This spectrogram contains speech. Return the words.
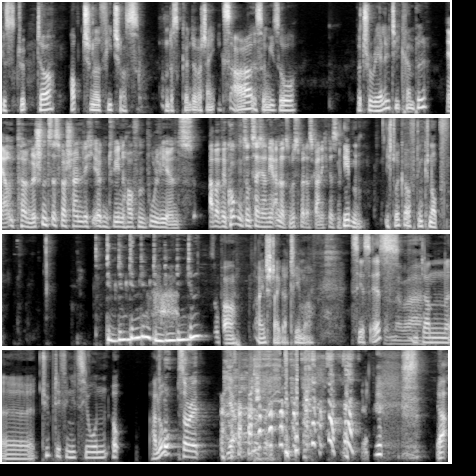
Descriptor Optional Features. und das könnte wahrscheinlich XR ist irgendwie so Virtual Reality Krempel. Ja, und Permissions ist wahrscheinlich irgendwie ein Haufen Booleans. Aber wir gucken es uns tatsächlich nicht an, also müssen wir das gar nicht wissen. Eben. Ich drücke auf den Knopf. Dim, dim, dim, dim, dim, dim, dim, dim. Super. Einsteigerthema. CSS Wunderbar. und dann äh, Typdefinition. Oh, hallo? Oh, sorry. Ja, Ja,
